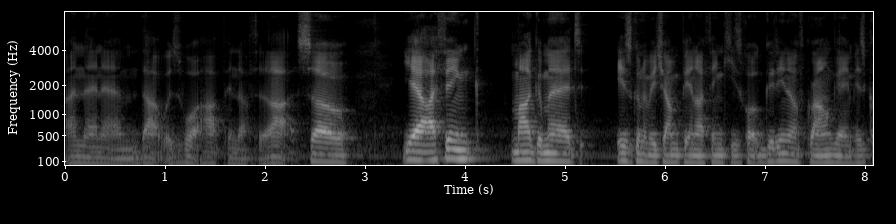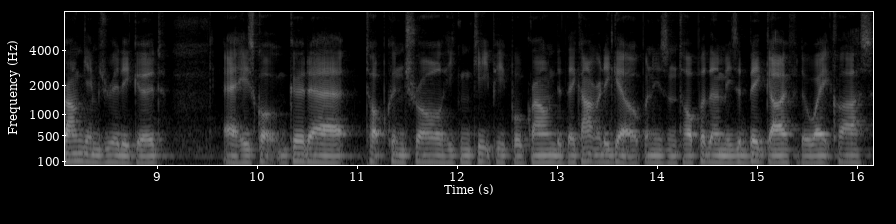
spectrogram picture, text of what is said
and then um, that was what happened after that. So yeah, I think Magomed is going to be champion. I think he's got good enough ground game. His ground game is really good. Uh, he's got good uh, top control. He can keep people grounded. They can't really get up when he's on top of them. He's a big guy for the weight class.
